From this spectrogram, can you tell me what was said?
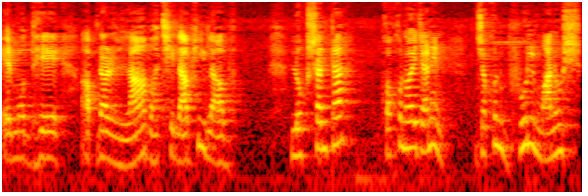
এর মধ্যে আপনার লাভ আছে, লাভই লাভ। লোকসানটা কখন হয় জানেন? যখন ভুল মানুষ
